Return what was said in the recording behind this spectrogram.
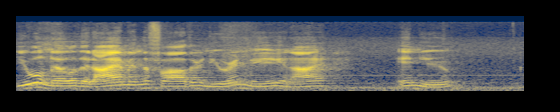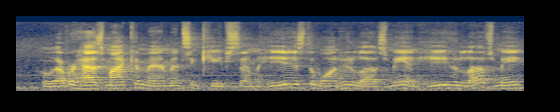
you will know that I am in the Father, and you are in me, and I in you. Whoever has my commandments and keeps them, he is the one who loves me, and he who loves me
